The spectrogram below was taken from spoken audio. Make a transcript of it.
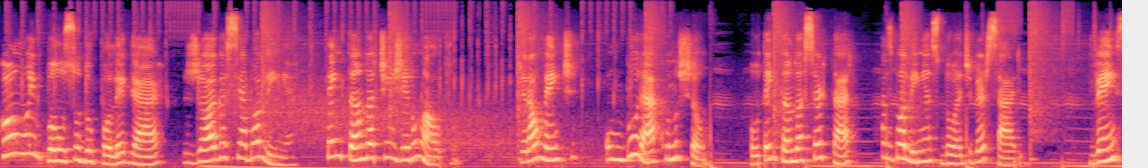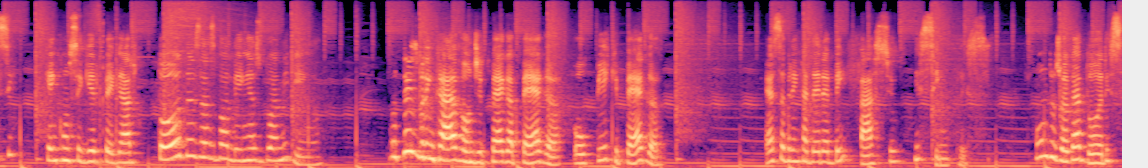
Com o impulso do polegar, joga-se a bolinha, tentando atingir um alvo, geralmente um buraco no chão, ou tentando acertar as bolinhas do adversário. Vence quem conseguir pegar todas as bolinhas do amiguinho. Vocês brincavam de pega-pega ou pique-pega? Essa brincadeira é bem fácil e simples. Um dos jogadores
